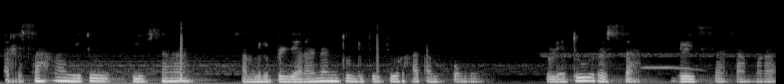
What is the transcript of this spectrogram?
resah lah gitu, gelisah sambil perjalanan tuh gitu curhat sama Komi. Dia tuh resah, gelisah sama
